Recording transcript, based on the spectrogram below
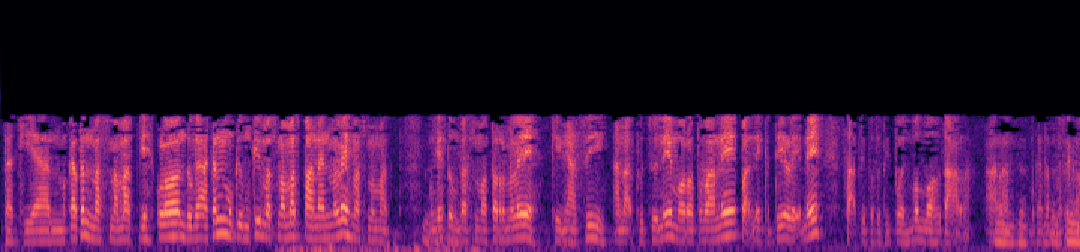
bagian. Mekaten Mas Mamat nggih kula ndongaaken mugi-mugi Mas Mamat panen melih Mas Mamat. Nggih tumbas motor melih, ki ngaji anak bojone mara tuane Pak ne gedhe lekne sak piturutipun. Wallahu taala alam. Mekaten Mas Eko.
